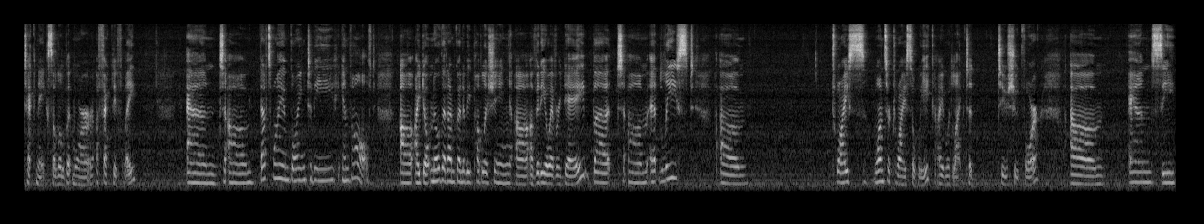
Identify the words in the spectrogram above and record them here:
techniques a little bit more effectively. And um, that's why I'm going to be involved. Uh, I don't know that I'm going to be publishing uh, a video every day, but um, at least um, twice, once or twice a week, I would like to, to shoot for, um, and see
